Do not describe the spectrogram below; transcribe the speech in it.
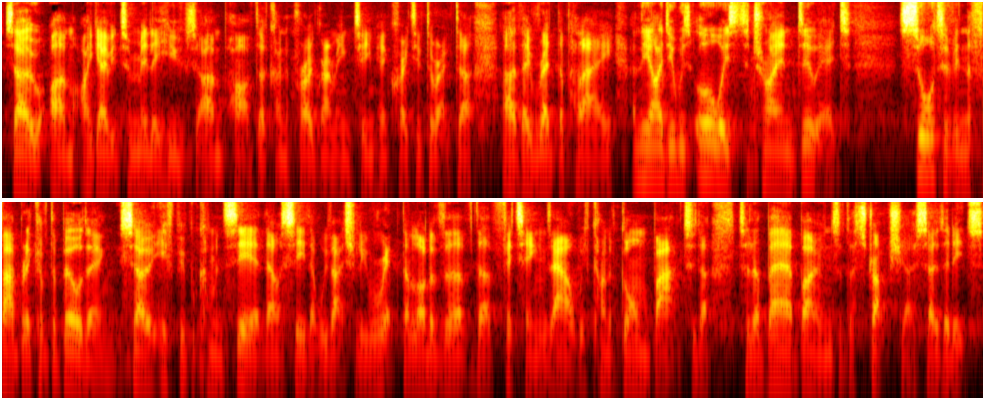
So um, I gave it to Millie, who's um, part of the kind of programming team here, creative director. Uh, they read the play, and the idea was always to try and do it sort of in the fabric of the building. So if people come and see it, they'll see that we've actually ripped a lot of the, the fittings out. We've kind of gone back to the to the bare bones of the structure, so that it's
